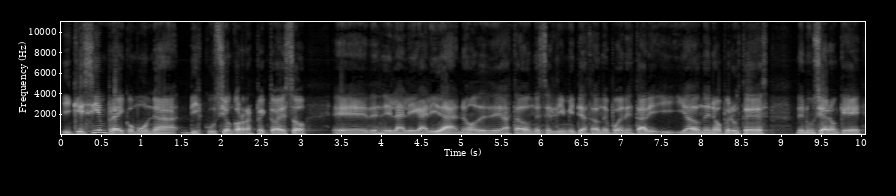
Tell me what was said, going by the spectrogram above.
y que siempre hay como una discusión con respecto a eso eh, desde la legalidad, ¿no? Desde hasta dónde es el límite, hasta dónde pueden estar y, a dónde no, pero ustedes denunciaron que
